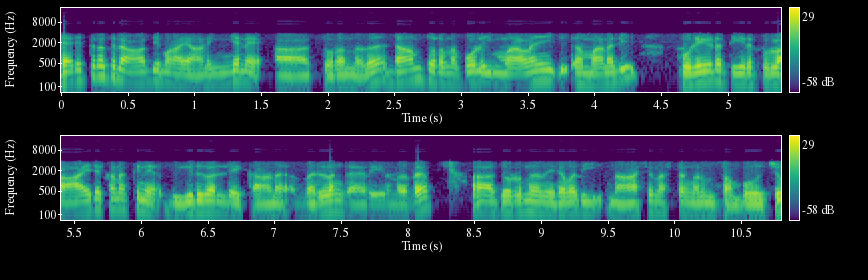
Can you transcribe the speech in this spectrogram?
ചരിത്രത്തിൽ ആദ്യമായാണ് ഇങ്ങനെ തുറന്നത്. ഡാം തുറന്നപ്പോൾ ഈ മണലി മണലി പുഴയുടെ തീരത്തുള്ള ആയിരക്കണക്കിന് വീടുകളിലേക്കാണ് വെള്ളം കയറിയിരുന്നത്. തുടർന്ന് നിരവധി നാശനഷ്ടങ്ങളും സംഭവിച്ചു.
